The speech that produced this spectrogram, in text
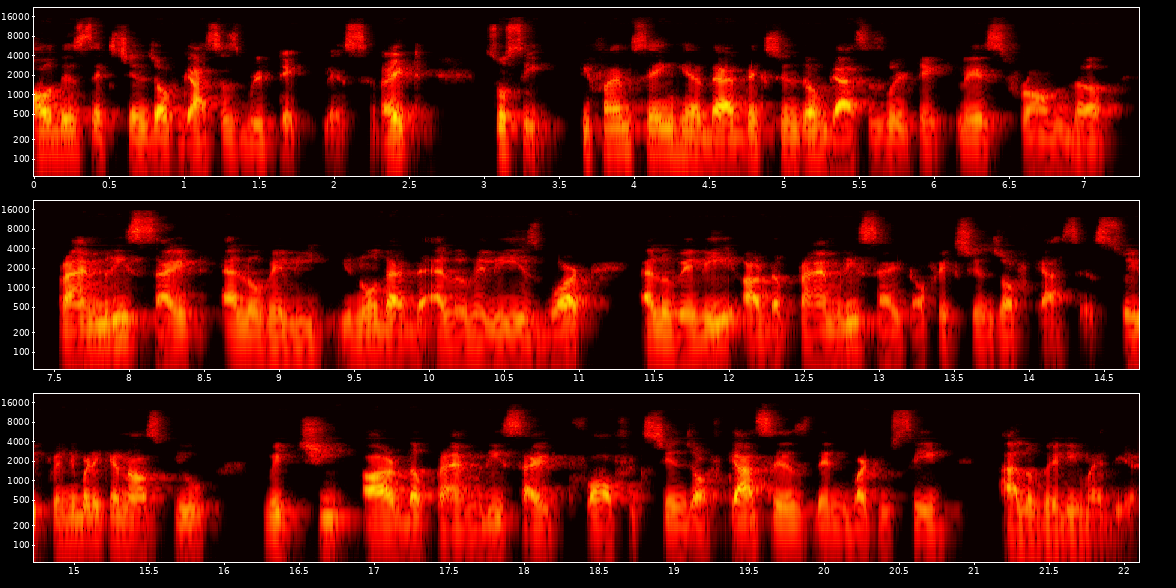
how this exchange of gases will take place right. So see if I am saying here that the exchange of gases will take place from the primary site alveoli. You know that the alveoli is what? Alveoli are the primary site of exchange of gases. So if anybody can ask you which are the primary site of exchange of gases then what you say alveoli my dear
